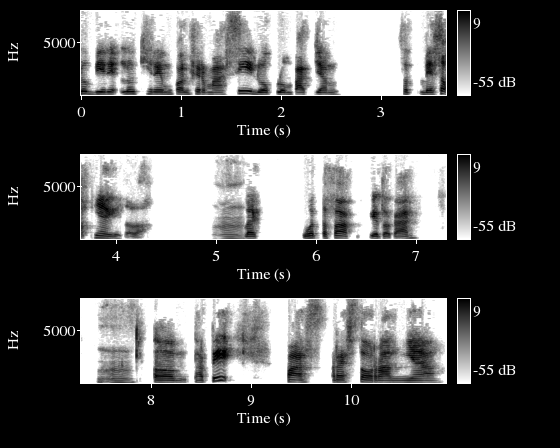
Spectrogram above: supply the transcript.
lu biri- lu kirim konfirmasi 24 jam besoknya gitu loh. mm, Like what the fuck gitu kan. mm, Um, tapi pas restorannya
